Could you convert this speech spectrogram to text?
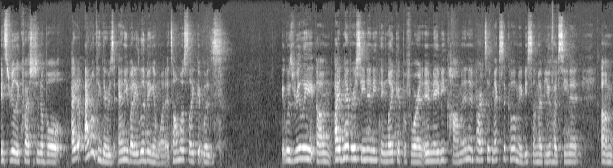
it's really questionable. I don't, I don't think there was anybody living in one. It's almost like it was. It was really. Um, I'd never seen anything like it before, and it may be common in parts of Mexico. Maybe some of you have seen it um,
